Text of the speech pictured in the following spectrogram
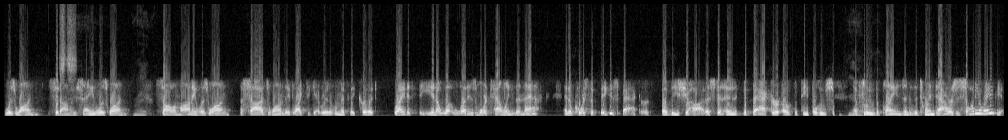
was one. Saddam Hussein was one. Right. Soleimani was one. Assad's one. They'd like to get rid of him if they could right? It's, you know what what is more telling than that? And of course, the biggest backer of these jihadists and, and the backer of the people who yeah. flew the planes into the twin towers is Saudi Arabia,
